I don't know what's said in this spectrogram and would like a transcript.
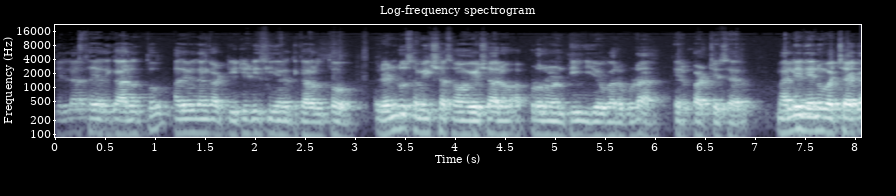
జిల్లా స్థాయి అధికారులతో అదేవిధంగా టీటీడీ సీనియర్ అధికారులతో రెండు సమీక్షా సమావేశాలు అప్పుడు ఉన్నటువంటి ఈఓ గారు కూడా ఏర్పాటు చేశారు. మళ్ళీ నేను వచ్చాక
